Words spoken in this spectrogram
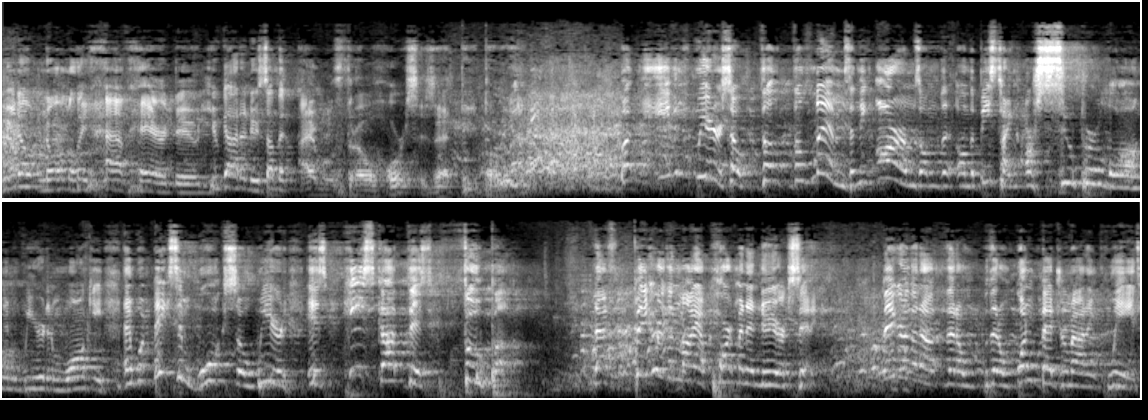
We don't normally have hair, dude. You gotta do something. I will throw horses at people. but even weirder. So the and the arms on the on the beast titan are super long and weird and wonky. And what makes him walk so weird is he's got this fupa that's bigger than my apartment in New York City. Bigger than a, than a, than a one bedroom out in Queens.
